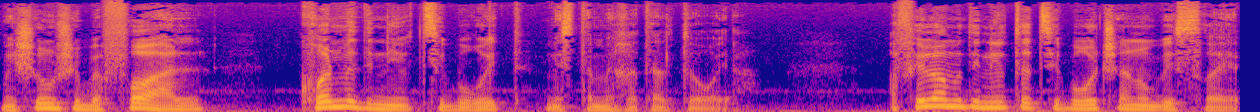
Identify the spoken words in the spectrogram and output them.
משום שבפועל, כל מדיניות ציבורית מסתמכת על תיאוריה. אפילו המדיניות הציבורית שלנו בישראל.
